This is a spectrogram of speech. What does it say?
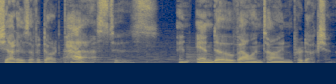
Shadows of a Dark Past is an Ando Valentine production.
